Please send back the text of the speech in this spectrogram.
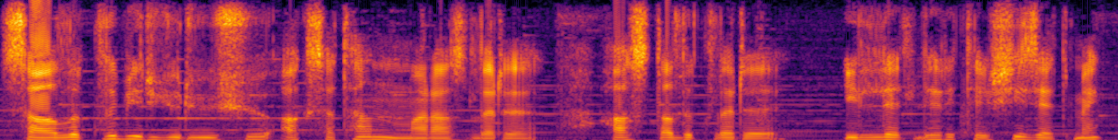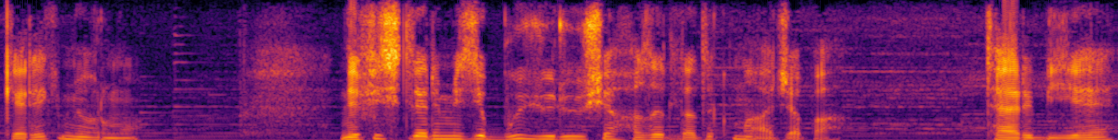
sağlıklı bir yürüyüşü aksatan marazları, hastalıkları, illetleri teşhis etmek gerekmiyor mu? Nefislerimizi bu yürüyüşe hazırladık mı acaba? Terbiye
